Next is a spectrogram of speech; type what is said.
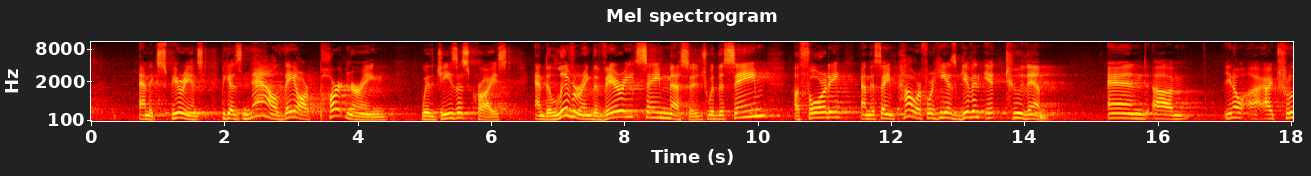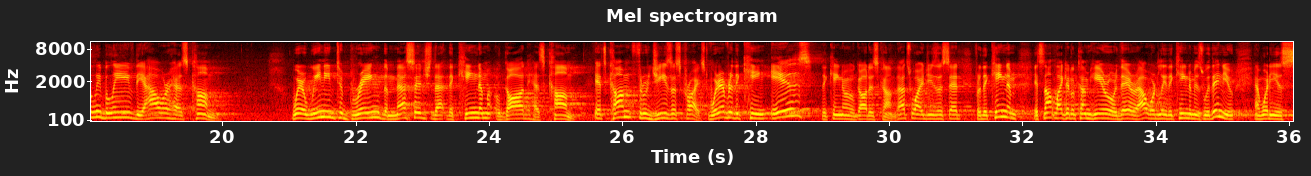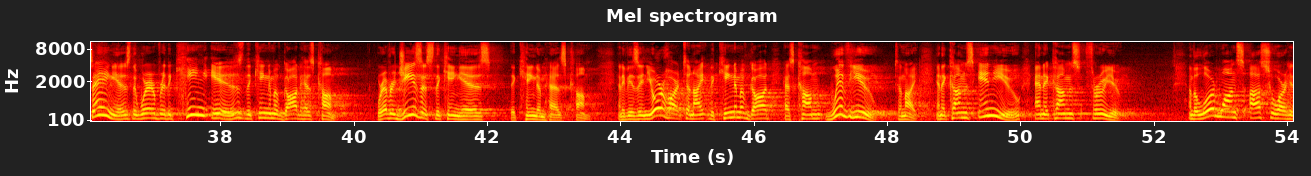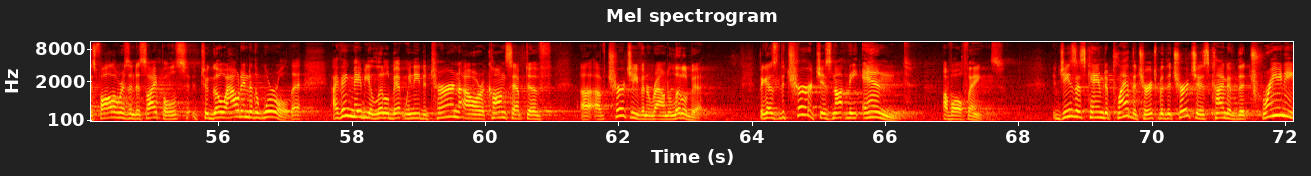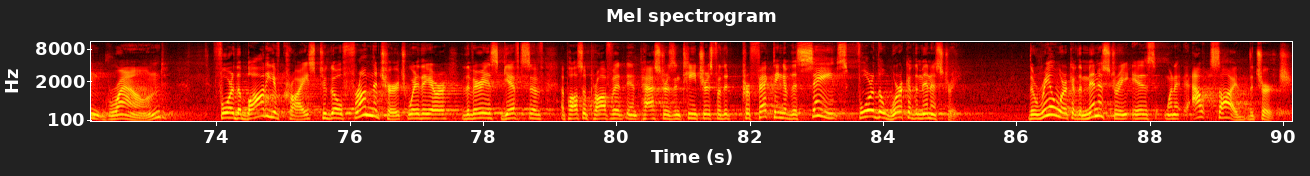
and experienced because now they are partnering with Jesus Christ and delivering the very same message with the same authority and the same power, for he has given it to them. And, um, you know, I, I truly believe the hour has come where we need to bring the message that the kingdom of God has come. It's come through Jesus Christ. Wherever the king is, the kingdom of God has come. That's why Jesus said, For the kingdom, it's not like it'll come here or there. Outwardly, the kingdom is within you. And what he is saying is that wherever the king is, the kingdom of God has come. Wherever Jesus the king is, the kingdom has come. And if it's in your heart tonight, the kingdom of God has come with you tonight. And it comes in you and it comes through you. And the Lord wants us who are his followers and disciples to go out into the world. Uh, I think maybe a little bit we need to turn our concept of, uh, of church even around a little bit. Because the church is not the end of all things. Jesus came to plant the church, but the church is kind of the training ground for the body of Christ to go from the church, where they are the various gifts of apostle, prophet, and pastors and teachers, for the perfecting of the saints for the work of the ministry. The real work of the ministry is when it, outside the church.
